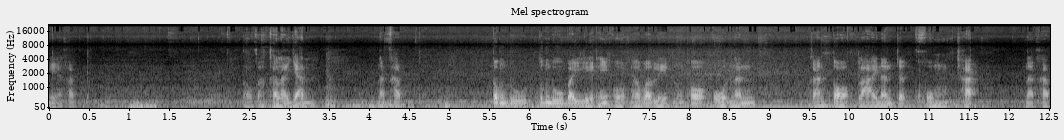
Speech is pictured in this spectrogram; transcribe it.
นี่นะครับกับขลายันนะครับ ต้องดูต้องดูใบเลดให้ออกนะครับ ว่าเลดหลวงพ่อโอนนั้น การตอกลายนั้นจะคมชัดนะครับ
